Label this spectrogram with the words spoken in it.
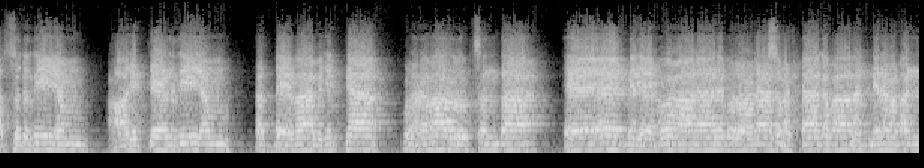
अप्सु तृतीयम् आदित्ये तृतीयम् तद्देवा विजित्य पुनरवारुत्सन्त हेऽग्निजे पवमानाय पुरोडाशमष्टाकपालन्निरवपन्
